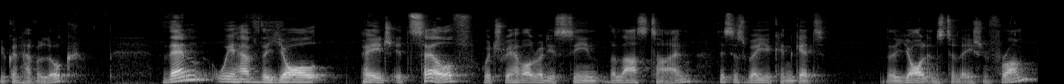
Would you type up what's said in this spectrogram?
you can have a look. Then we have the YAWL page itself, which we have already seen the last time. This is where you can get the YAWL installation from.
